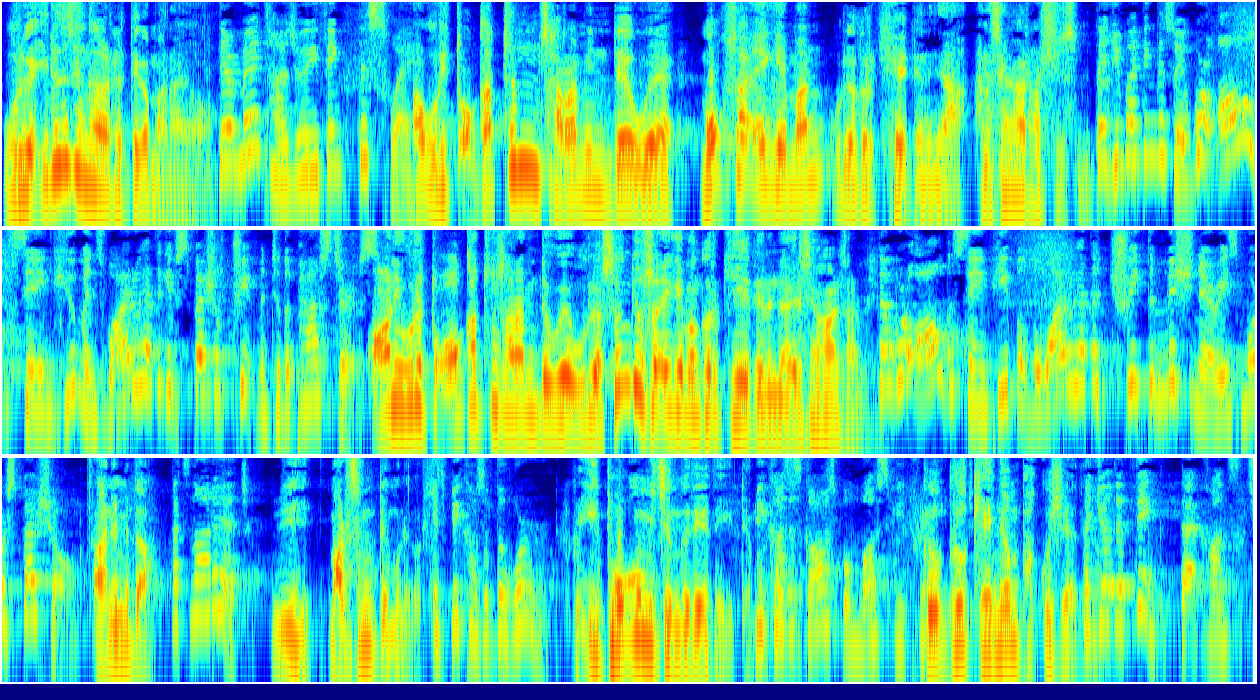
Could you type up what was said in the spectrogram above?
우리가 이런 생각을 할 때가 많아요. There are many times you think this way. 아, 우리 똑같은 사람인데 왜 목사에게만 우리가 그렇게 해야 되느냐 하는 생각을 할 수 있습니다. That you might think this way. We're all the same humans. Why do we have to give special treatment to the pastors? 아니, 우리 똑같은 사람인데 왜 우리가 선교사에게만 그렇게 해야 되느냐 이런 생각하는. That we're all the same people, but why do we have to treat the missionaries more special? 아닙니다. That's not it. 이 말씀 때문에 그렇습니다. It's because of the word. 이 복음이 증거돼야 되기 때문에. Because His gospel must be 그, preached. 그 개념 바꾸셔야 돼요. That you have to think that concept.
